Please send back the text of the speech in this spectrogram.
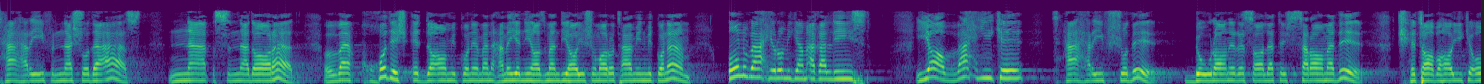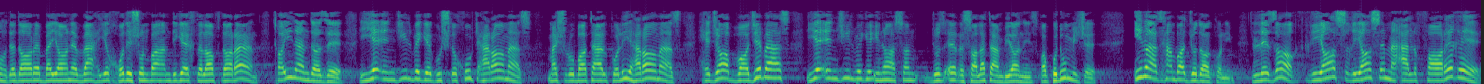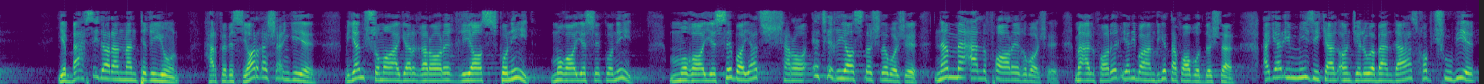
تحریف نشده است نقص ندارد و خودش ادعا می‌کنه من همه نیازمندی های شما رو تأمین می‌کنم. اون وحی رو میگم اقلیست یا وحی که تحریف شده دوران رسالتش سرآمده کتابهایی که عهدهدار بیان وحی خودشون با هم دیگه اختلاف دارن. تا این اندازه یه انجیل بگه گوشت خوک حرام است مشروبات الکلی حرام است حجاب واجب است یه انجیل بگه اینا اصلا جزء رسالت انبیا نیست. خب کدوم میشه؟ اینو از هم باید جدا کنیم. لذا قیاس قیاس معل یه بحثی دارن منطقیون. حرف بسیار قشنگیه. میگن شما اگر قرار قیاس کنید مقایسه کنید مقایسه باید شرایط قیاس داشته باشه نه معل فارق باشه. معل فارق یعنی با همدیگه تفاوت داشتن. اگر این میزی که الان جلو بنده است خب چوبیه.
